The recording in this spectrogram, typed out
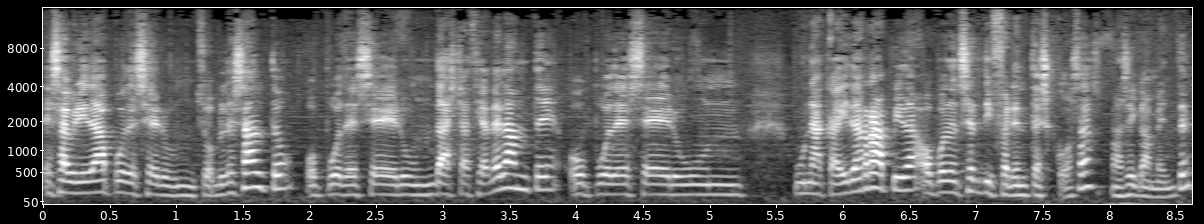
Esa habilidad puede ser un doble salto, o puede ser un dash hacia adelante, o puede ser un- una caída rápida, o pueden ser diferentes cosas, básicamente.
